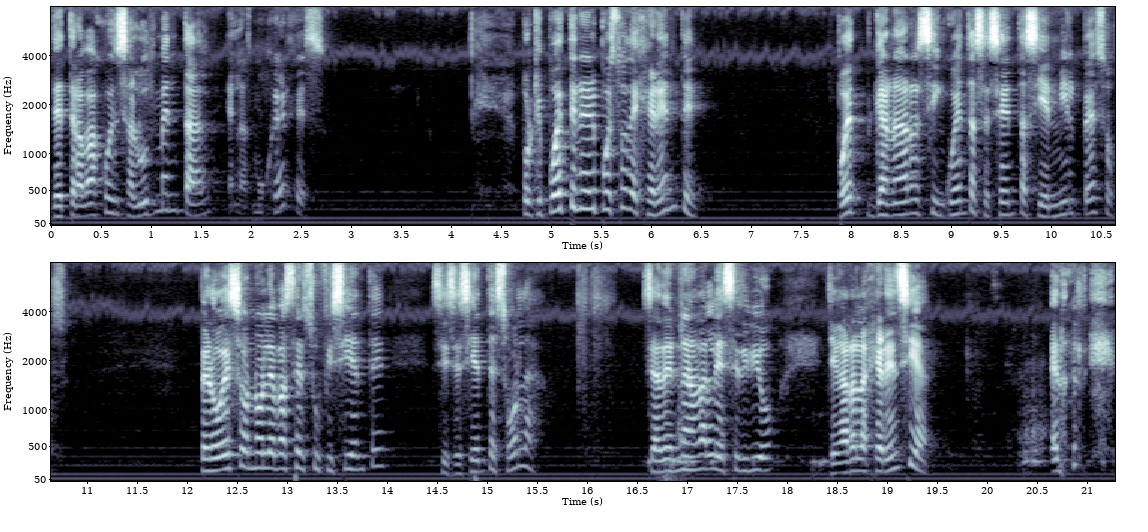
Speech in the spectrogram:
de trabajo en salud mental en las mujeres. Porque puede tener el puesto de gerente. Puede ganar 50, 60, 100 mil pesos. Pero eso no le va a ser suficiente si se siente sola. O sea, de nada le sirvió llegar a la gerencia. En,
